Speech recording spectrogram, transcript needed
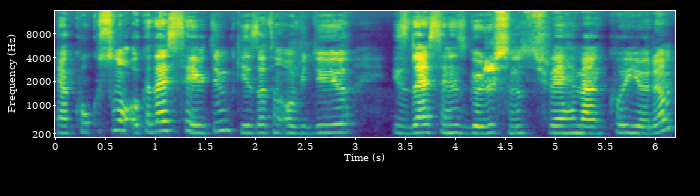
Ya kokusunu o kadar sevdim ki zaten o videoyu izlerseniz görürsünüz. Şuraya hemen koyuyorum.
